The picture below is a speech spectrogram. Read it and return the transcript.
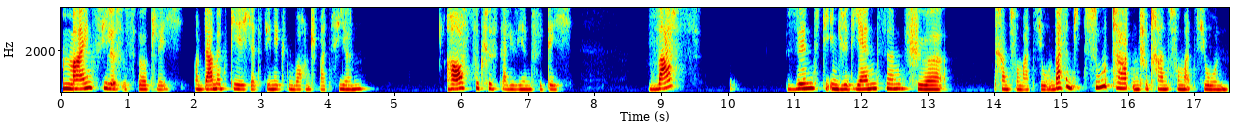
mein Ziel ist es wirklich, und damit gehe ich jetzt die nächsten Wochen spazieren, rauszukristallisieren für dich. Was sind die Ingredienzen für Transformation? Was sind die Zutaten für Transformation?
